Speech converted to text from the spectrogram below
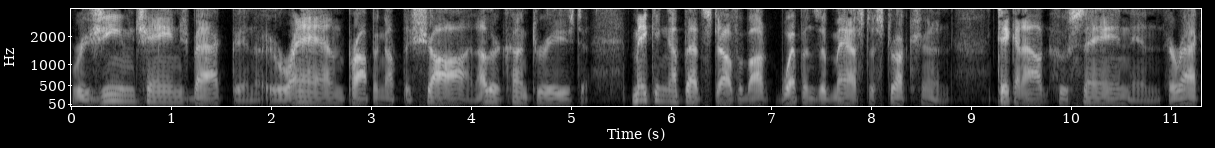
regime change back in Iran, propping up the Shah and other countries, to making up that stuff about weapons of mass destruction and taking out Hussein in Iraq.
